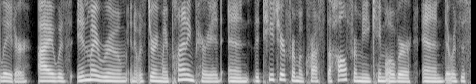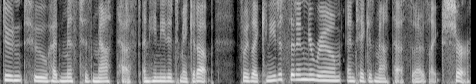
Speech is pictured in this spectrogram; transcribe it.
later, I was in my room and it was during my planning period. And the teacher from across the hall from me came over, and there was a student who had missed his math test and he needed to make it up. So he's like, Can you just sit in your room and take his math test? And I was like, Sure.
